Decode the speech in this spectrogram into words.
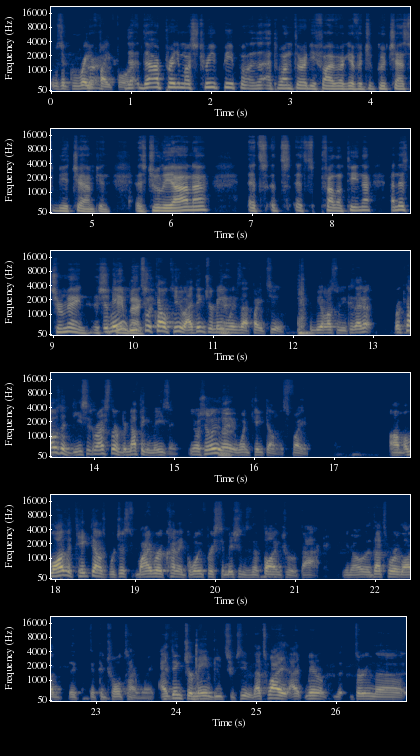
It was a great there, fight for her. There are pretty much three people at 135 who give a good chance to be a champion. It's Juliana, it's it's it's Valentina, and it's Germaine. Germaine beats back. Raquel too. I think Germaine yeah. wins that fight too. To be honest with you, because I don't Raquel's a decent wrestler, but nothing amazing. You know, she only landed one takedown this fight. Um, a lot of the takedowns were just Mayra kind of going for submissions and then falling to her back. You know, that's where a lot of the, the control time went. I think Germaine beats her too. That's why I you know, during the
